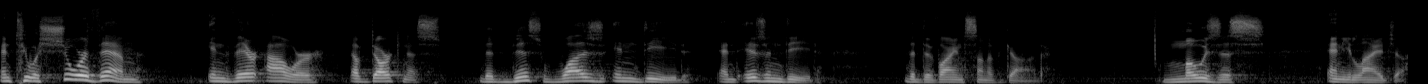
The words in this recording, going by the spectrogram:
and to assure them in their hour of darkness that this was indeed and is indeed the divine Son of God. Moses and Elijah.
